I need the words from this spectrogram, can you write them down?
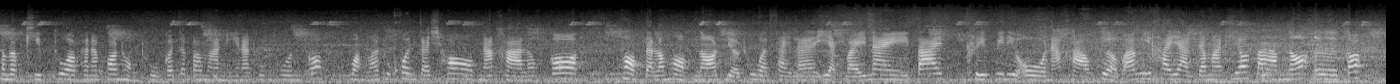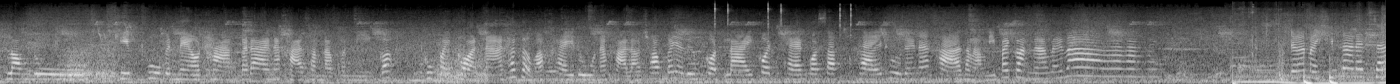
สำหรับคลิปทัวร์พระนครของถูก็จะประมาณนี้นะทุกคนก็หวังว่าทุกคนจะชอบนะคะ แล้วก็หอบแต่ละหอบเนาะเดี๋ยวทัวร์ใส่รายละเอียดไว้ในใต้คลิปวิดีโอนะคะเผื่อว่ามีใครอยากจะมาเที่ยวตามเนาะเออก็ลองดูคลิปทูเป็นแนวทางก็ได้นะคะสำหรับวันนี้ก็ทูไปก่อนนะ ถ้าเกิดว่าใครดูนะคะแล้วชอบก็อย่าลืมกดไลค์กดแชร์กด subscribe ทูด้วยนะคะสำหรับนนี้ไปก่อนนะบ๊ายบายเจอกันใหม่คลิปหน้านะจ๊ะ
